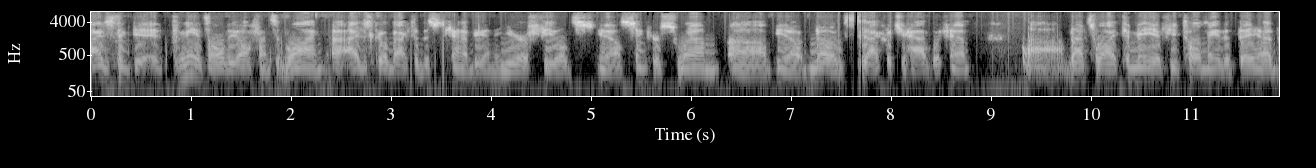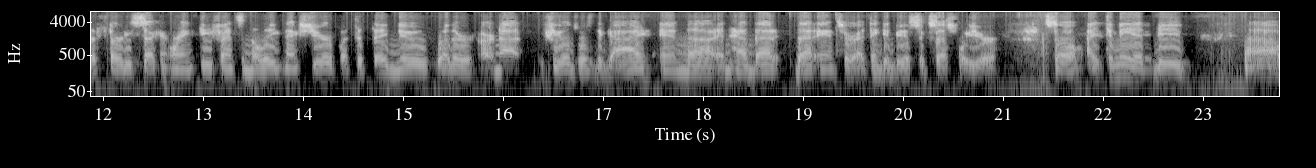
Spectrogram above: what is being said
I just think it, to me, it's all the offensive line. I just go back to this kind of being the year of Fields, you know, sink or swim, uh, you know, know exactly what you have with him. Uh, that's why, to me, if you told me that they had the 32nd ranked defense in the league next year, but that they knew whether or not Fields was the guy and uh, and had that that answer, I think it'd be a successful year. So I, to me, it'd be, uh,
